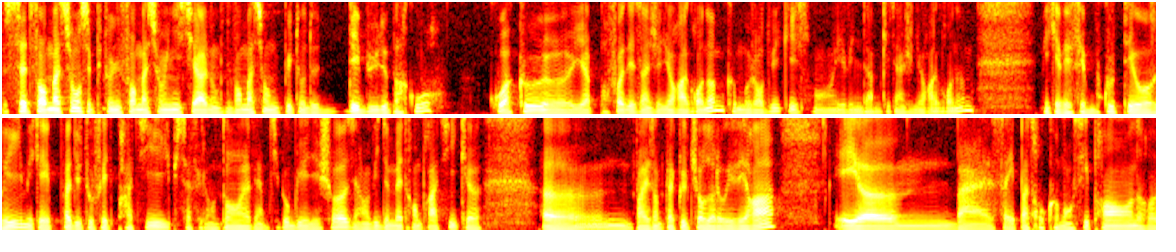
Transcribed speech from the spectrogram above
cette formation, c'est plutôt une formation initiale, donc une formation plutôt de début de parcours. Quoique, euh, il y a parfois des ingénieurs agronomes, comme aujourd'hui. Il y avait une dame qui était ingénieure agronome, mais qui avait fait beaucoup de théorie, mais qui n'avait pas du tout fait de pratique. Puis ça fait longtemps, elle avait un petit peu oublié des choses, elle a envie de mettre en pratique, euh, euh, par exemple, la culture de l'aloe. Et ben, ne savait pas trop comment s'y prendre,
